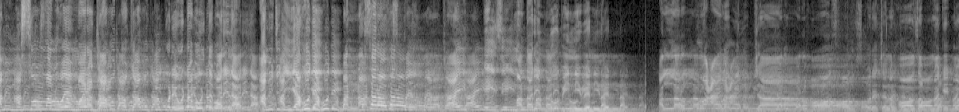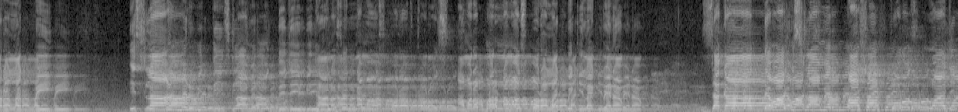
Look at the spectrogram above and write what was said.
আমি মুসলমান হয়ে মারা যাব তো যাব কি করে? ওটা বলতে পারি না। আমি যদি ইহুদি বা নাসারা অবস্থায় মারা যাই এই জিম্মাদারি নবী নিবেন না। আল্লাহ রাব্বুল আলামিন যার উপর হজ ফরজ করেছেন হজ আপনাকে করা লাগবে। ইসলামের ভিত্তি ইসলামের মধ্যে যে বিধান আছে নামাজ পড়া ফরজ। আমার আপনার নামাজ পড়া লাগবে কি লাগবে না? জাকাত দেওয়া ইসলামের ফরজ ওয়াজিব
